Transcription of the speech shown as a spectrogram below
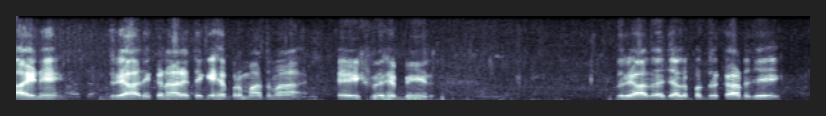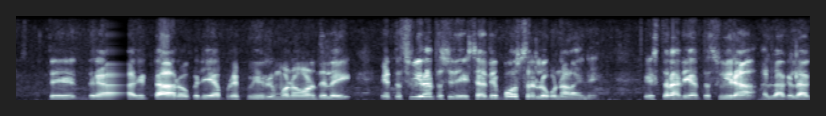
ਆਏ ਨੇ। ਦਰਿਆ ਦੇ ਕਿਨਾਰੇ ਤੇ ਕਿਹਾ ਪ੍ਰਮਾਤਮਾ, ਇਹ ਈਸ਼ਵਰ ਹੈ ਪੀਰ। ਦਰਿਆ ਦਾ ਜਲ ਪੱਧਰ ਘਟ ਜੇ ਤੇ ਦਰਿਆ ਦੀ ਢਾਹ ਰੁਕ ਜੇ ਆਪਣੇ ਪੀਰ ਨੂੰ ਮਨਾਉਣ ਦੇ ਲਈ, ਇਹ ਤਸਵੀਰਾਂ ਤੁਸੀਂ ਦੇਖ ਸਕਦੇ ਹੋ, ਬਹੁਤ ਸਾਰੇ ਲੋਕ ਨਾਲ ਆਏ ਨੇ। ਇਸ ਤਰ੍ਹਾਂ ਦੀਆਂ ਤਸਵੀਰਾਂ ਅਲੱਗ-ਅਲੱਗ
